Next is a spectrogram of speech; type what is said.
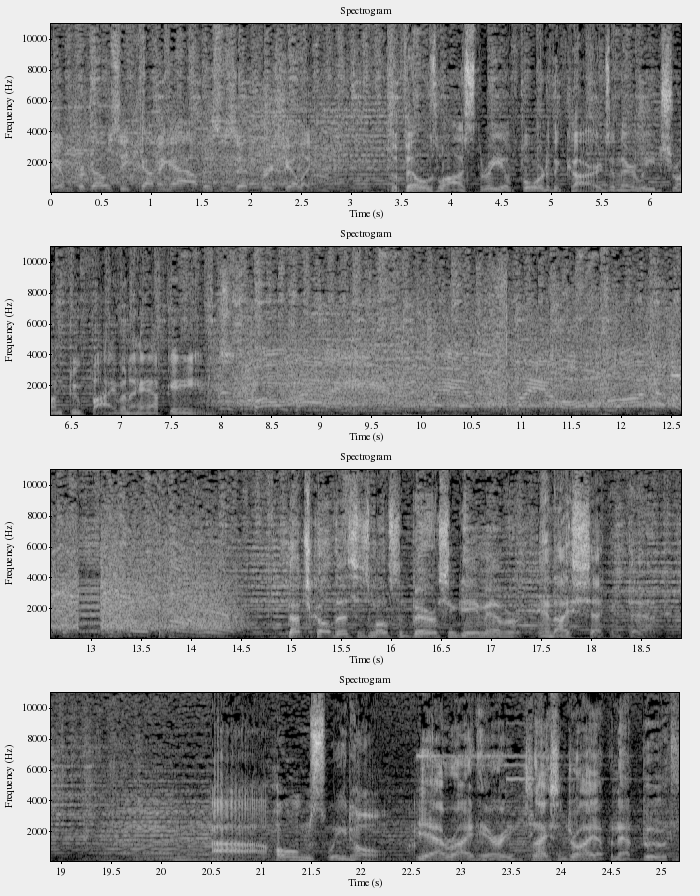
Jim Fregosi coming out. This is it for Schilling. The Phils lost three of four to the Cards, and their lead shrunk to five and a half games. Dutch called this his most embarrassing game ever, and I second that. Ah, home sweet home. Yeah, right, Harry. It's nice and dry up in that booth.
